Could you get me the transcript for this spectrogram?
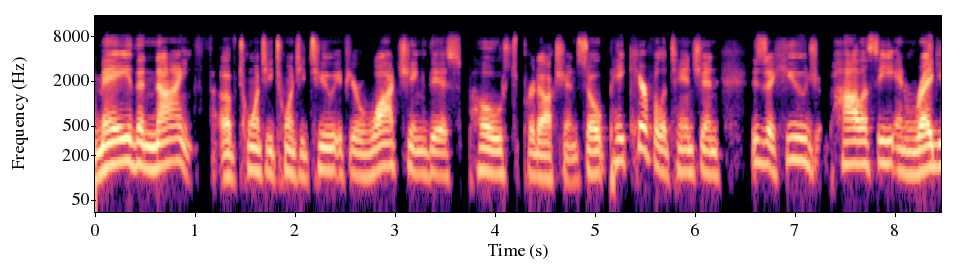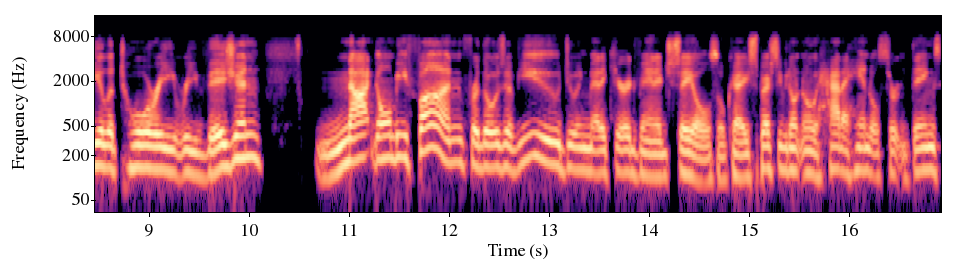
May the 9th of 2022 if you're watching this post production. So pay careful attention. This is a huge policy and regulatory revision not going to be fun for those of you doing Medicare Advantage sales, okay? Especially if you don't know how to handle certain things.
